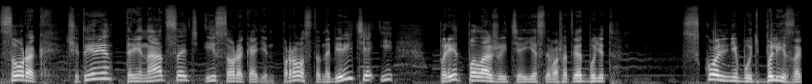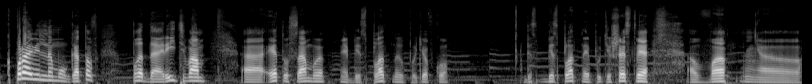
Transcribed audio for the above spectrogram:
44, 13 и 41. Просто наберите и предположите, если ваш ответ будет сколь-нибудь близок к правильному, готов подарить вам э, эту самую бесплатную путевку, бес, бесплатное путешествие в э,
